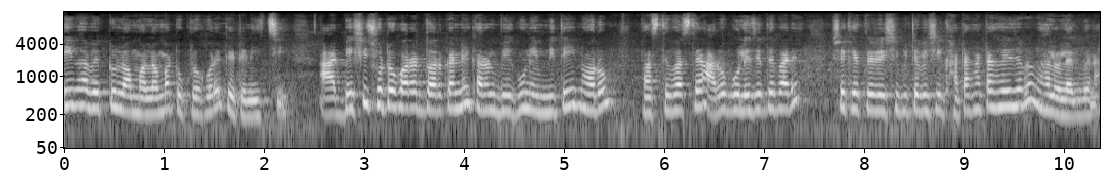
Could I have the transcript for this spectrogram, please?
এইভাবে একটু লম্বা লম্বা টুকরো করে কেটে নিচ্ছি। আর বেশি ছোট করার দরকার নেই, কারণ বেগুন এমনিতেই নরম, ভাজতে ভাজতে আরও গলে যেতে পারে। সেক্ষেত্রে রেসিপিটা বেশি ঘাটা ঘাঁটা হয়ে যাবে, ভালো লাগবে না।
